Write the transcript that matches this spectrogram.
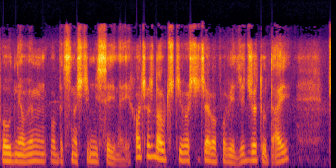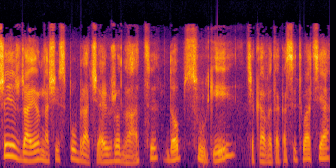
południowym, obecności misyjnej. Chociaż dla uczciwości trzeba powiedzieć, że tutaj przyjeżdżają nasi współbracia już od lat do obsługi, ciekawa taka sytuacja,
